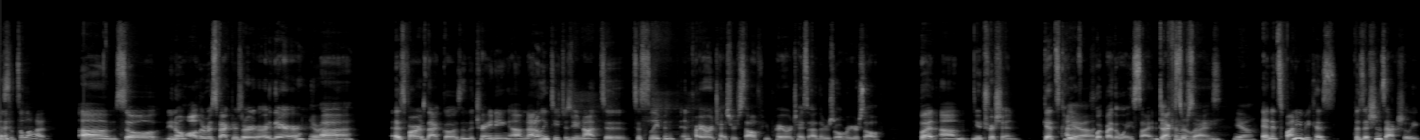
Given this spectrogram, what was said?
is. It's a lot. Um, so you know, all the risk factors are are there right. uh, as far as that goes. And the training um, not only teaches you not to to sleep and, and prioritize yourself, you prioritize others over yourself, but um, nutrition gets kind Yeah. of put by the wayside. Definitely. Exercise, Yeah. and it's funny because physicians actually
